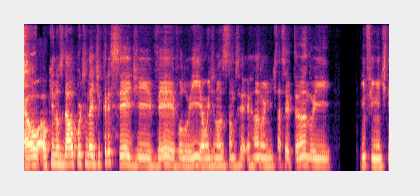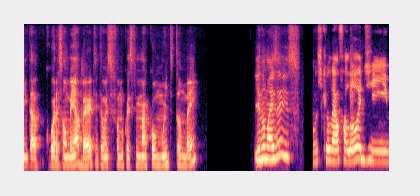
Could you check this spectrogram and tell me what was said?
é, o, é o que nos dá a oportunidade de crescer, de ver, evoluir, onde nós estamos errando, onde a gente está acertando, e enfim, a gente tem que estar com o coração bem aberto. Então, isso foi uma coisa que me marcou muito também. E no mais é isso. Isso que o Léo falou de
